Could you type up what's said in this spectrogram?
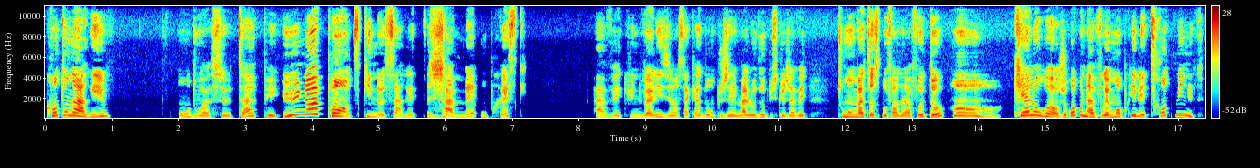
quand on arrive, on doit se taper une pente qui ne s'arrête jamais ou presque avec une valise et un sac à dos. En plus, j'avais mal au dos puisque j'avais tout mon matos pour faire de la photo. Oh, quelle horreur! Je crois qu'on a vraiment pris les 30 minutes.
